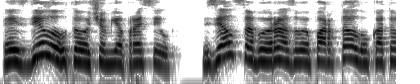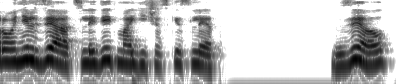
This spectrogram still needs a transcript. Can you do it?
«Ты сделал то, о чем я просил? Взял с собой разовый портал, у которого нельзя отследить магический след?» «Взял».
